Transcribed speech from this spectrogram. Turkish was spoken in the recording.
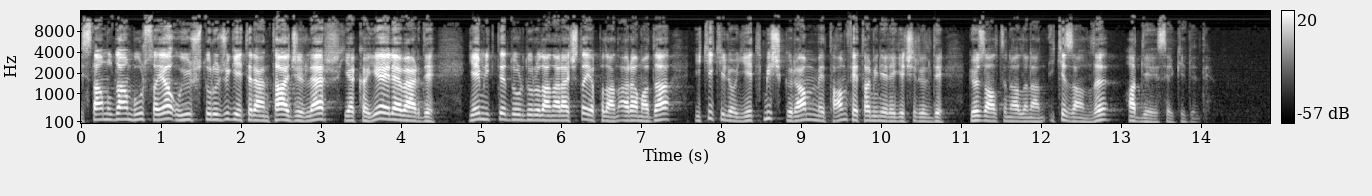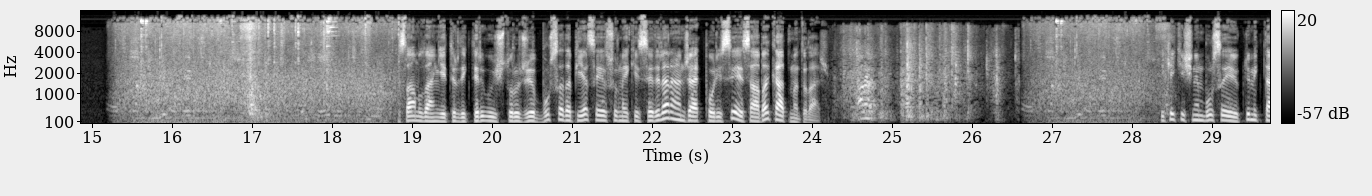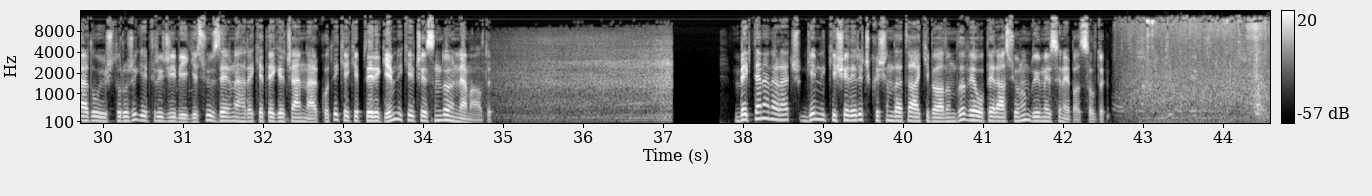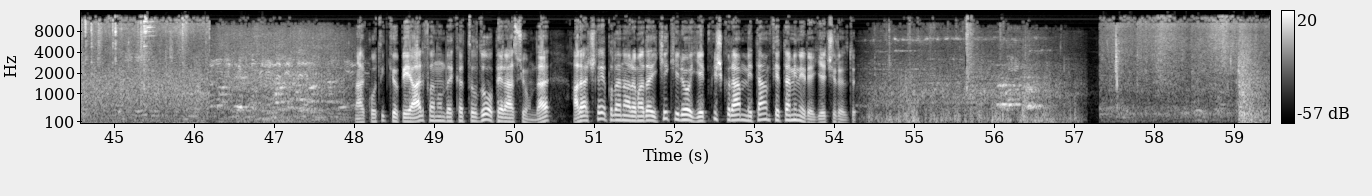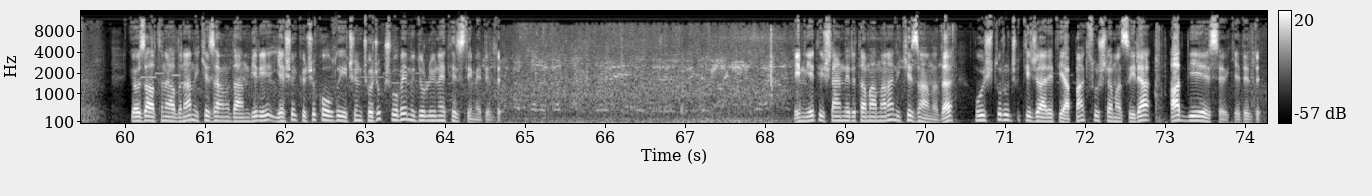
İstanbul'dan Bursa'ya uyuşturucu getiren tacirler yakayı ele verdi. Gemlik'te durdurulan araçta yapılan aramada 2 kilo 70 gram metamfetamin ele geçirildi. Gözaltına alınan iki zanlı adliyeye sevk edildi. İstanbul'dan getirdikleri uyuşturucuyu Bursa'da piyasaya sürmek istediler ancak polisi hesaba katmadılar. İki kişinin Bursa'ya yüklü miktarda uyuşturucu getireceği bilgisi üzerine harekete geçen narkotik ekipleri Gemlik ilçesinde önlem aldı. Beklenen araç Gemlik gişeleri çıkışında takibe alındı ve operasyonun düğmesine basıldı. Narkotik köpeği Alfa'nın da katıldığı operasyonda araçla yapılan aramada 2 kilo 70 gram metamfetamin ele geçirildi. Gözaltına alınan iki zanlıdan biri yaşı küçük olduğu için çocuk şube müdürlüğüne teslim edildi. Emniyet işlemleri tamamlanan iki zanlı da uyuşturucu ticareti yapmak suçlamasıyla adliyeye sevk edildi.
